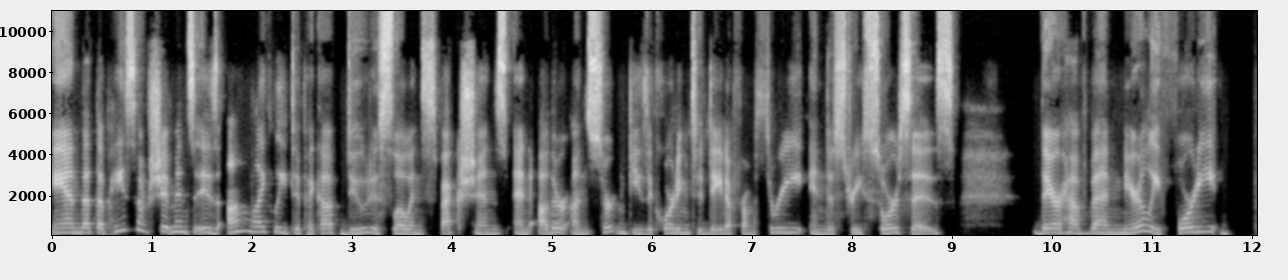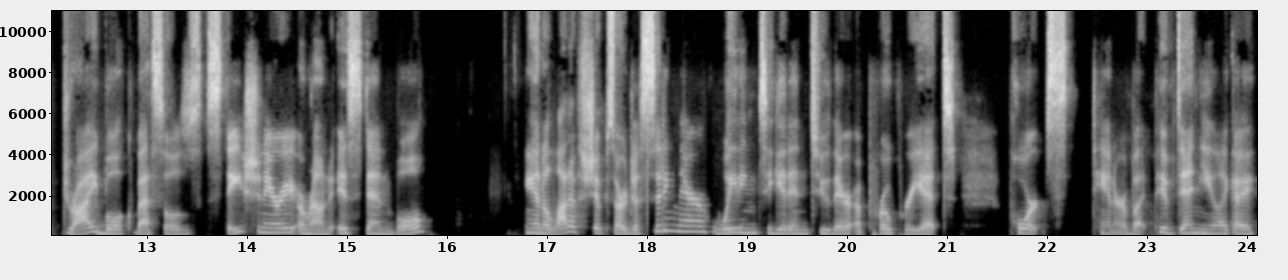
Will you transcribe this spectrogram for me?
and that the pace of shipments is unlikely to pick up due to slow inspections and other uncertainties, according to data from three industry sources. There have been nearly 40 dry bulk vessels stationary around Istanbul and a lot of ships are just sitting there waiting to get into their appropriate ports, Tanner. But Pivdeny, like I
